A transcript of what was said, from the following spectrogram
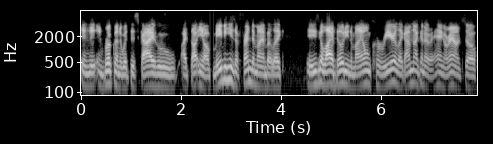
in the, in Brooklyn with this guy who I thought you know maybe he's a friend of mine, but like he's a liability to my own career. Like I'm not gonna hang around. So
